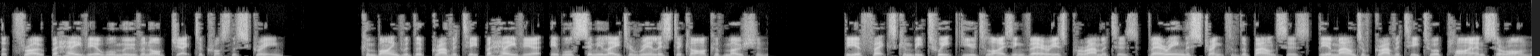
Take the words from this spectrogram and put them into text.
the throw behavior will move an object across the screen. Combined with the gravity behavior, it will simulate a realistic arc of motion. The effects can be tweaked utilizing various parameters, varying the strength of the bounces, the amount of gravity to apply and so on.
